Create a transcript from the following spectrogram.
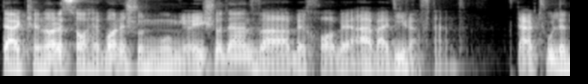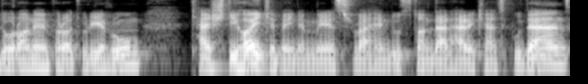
در کنار صاحبانشون مومیایی شدند و به خواب ابدی رفتند. در طول دوران امپراتوری روم کشتی هایی که بین مصر و هندوستان در حرکت بودند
